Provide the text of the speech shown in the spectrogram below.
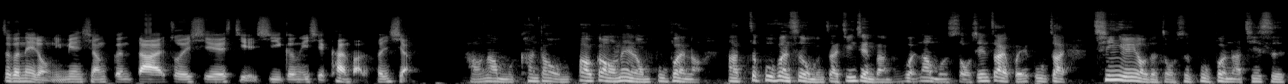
这个内容里面，想跟大家做一些解析跟一些看法的分享。好，那我们看到我们报告内容部分呢，那这部分是我们在精简版部分。那我们首先在回顾在轻原油的走势部分呢，其实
